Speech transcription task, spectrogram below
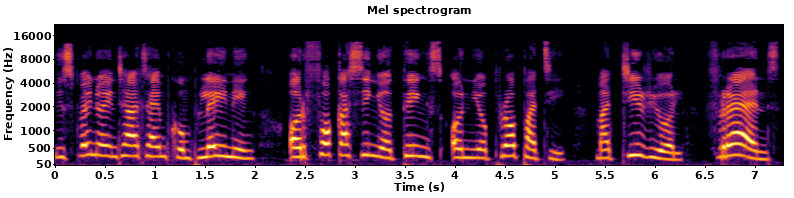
you spend your entire time complaining, or focusing your things on your property, material, friends,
